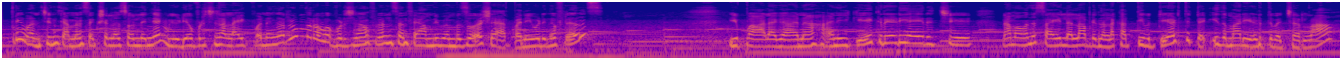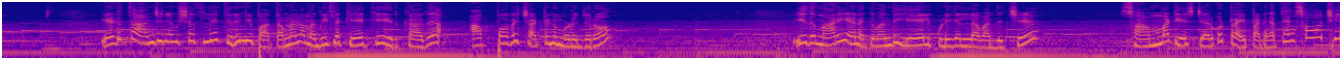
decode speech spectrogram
எப்படி வந்துச்சுன்னு கமெண்ட் செக்ஷனில் சொல்லுங்கள் வீடியோ பிடிச்சினா லைக் பண்ணுங்கள் ரொம்ப ரொம்ப பிடிச்சினா ஃப்ரெண்ட்ஸ் அண்ட் ஃபேமிலி மெம்பர்ஸோட ஷேர் பண்ணி விடுங்க ஃப்ரெண்ட்ஸ் இப்போ அழகான ஹனி கேக் ரெடி ஆயிருச்சு. நம்ம வந்து சைட்லலாம் அப்படி நல்லா கத்தி விட்டு எடுத்துட்டு இது மாதிரி எடுத்து வச்சிடலாம். எடுத்த அஞ்சு நிமிஷத்துலேயே திரும்பி பார்த்தோம்னா நம்ம வீட்டில் கேக்கே இருக்காது. அப்போவே சட்டுன்னு முடிஞ்சிடும் இது மாதிரி எனக்கு வந்து ஏழு குழிகளில் வந்துச்சு. செம்ம டேஸ்டியாக இருக்கும். ட்ரை பண்ணுங்கள் தேங்க்ஸ் ஃபார் வாட்சிங்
